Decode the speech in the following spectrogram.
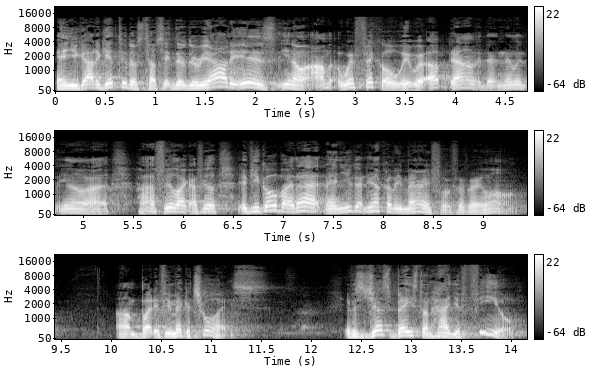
And you got to get through those tough. The, the reality is, you know, I'm, we're fickle. We, are up, down, and then, you know, I, I, feel like I feel. If you go by that, man, you're, not going to be married for, for very long. Um, but if you make a choice, if it's just based on how you feel,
